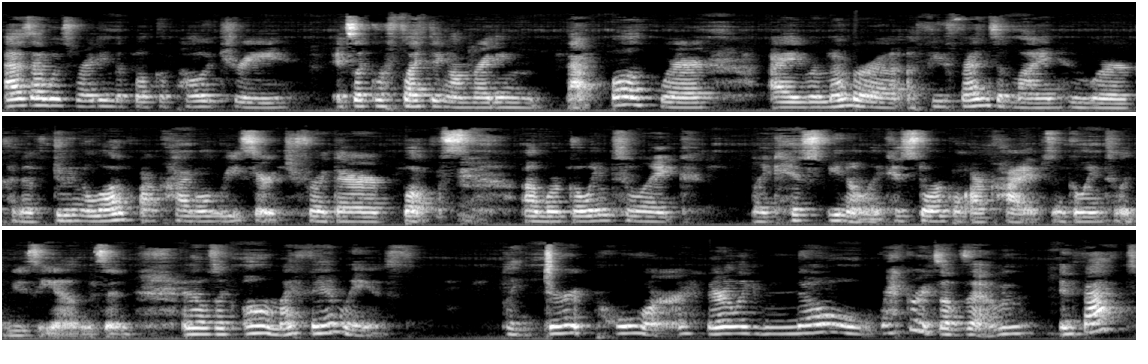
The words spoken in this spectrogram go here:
as I was writing the book of poetry, it's like reflecting on writing that book where I remember a, a, few friends of mine who were kind of doing a lot of archival research for their books. Um, were going to like like his you know like historical archives and going to like museums and and I was like, oh, my family is like dirt poor. There are like no records of them. In fact,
